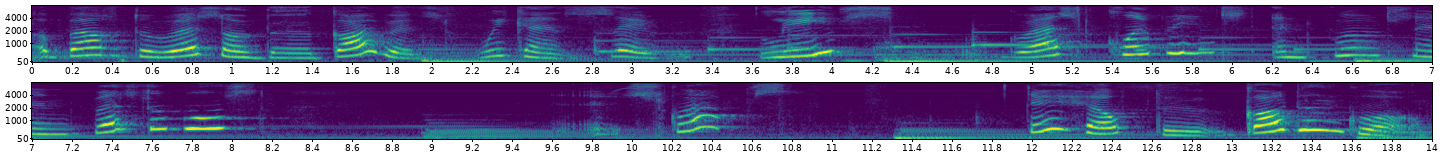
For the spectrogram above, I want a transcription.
about the rest of the garbage? We can save leaves, grass clippings, and fruits and vegetables. Scraps. They help the garden grow.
